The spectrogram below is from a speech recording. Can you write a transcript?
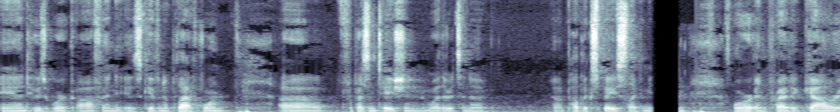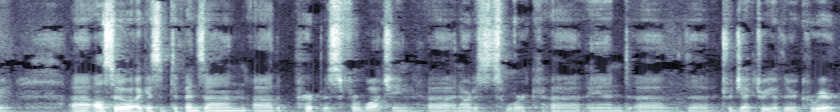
and whose work often is given a platform uh, for presentation, whether it's in a, a public space like or in private gallery. Uh, also, I guess it depends on uh, the purpose for watching uh, an artist's work uh, and uh, the trajectory of their career.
